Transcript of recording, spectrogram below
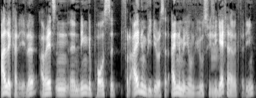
alle Kanäle, aber jetzt ein, ein Ding gepostet von einem Video, das hat eine Million Views, wie Mhm. viel Geld er damit verdient,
